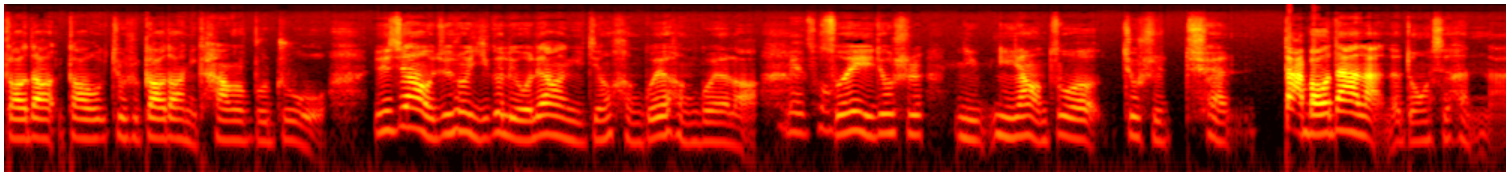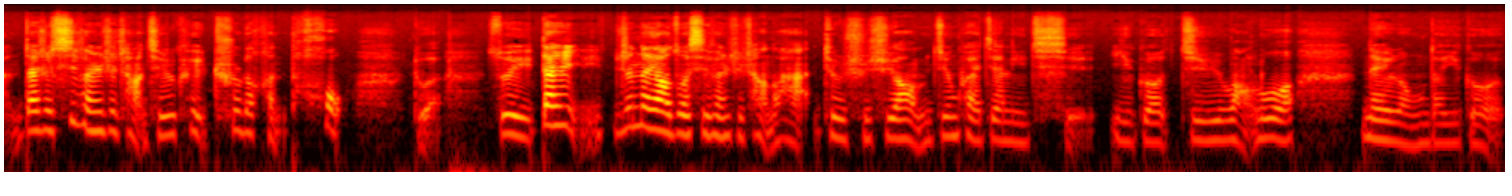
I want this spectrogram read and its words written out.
高到高就是高到你 cover 不住，因为现在我就说一个流量已经很贵很贵了，没错。所以就是你你想做就是全大包大揽的东西很难，但是细分市场其实可以吃的很透，对。所以但是真的要做细分市场的话，就是需要我们尽快建立起一个基于网络内容的一个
